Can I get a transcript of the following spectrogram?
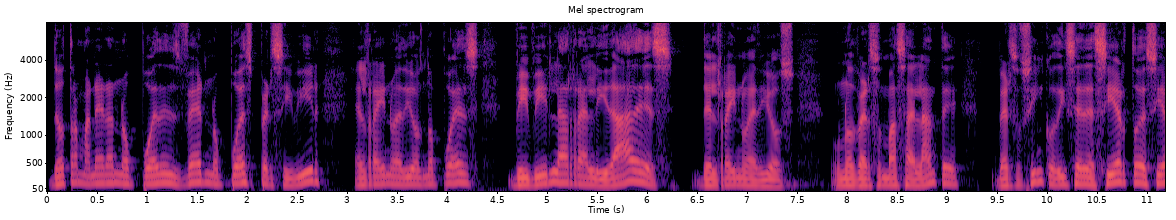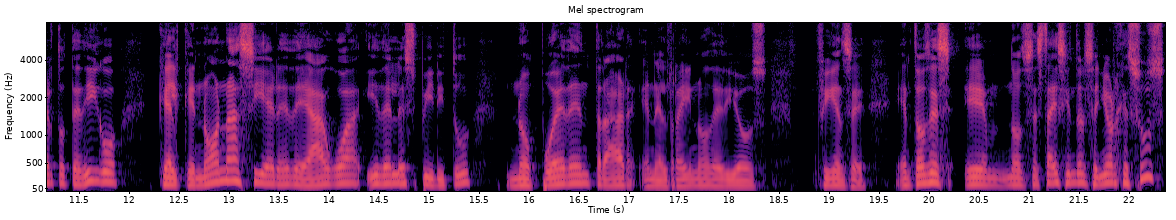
De otra manera no puedes ver, no puedes percibir el reino de Dios, no puedes vivir las realidades del reino de Dios. Unos versos más adelante, verso 5, dice, de cierto, de cierto te digo, que el que no naciere de agua y del Espíritu no puede entrar en el reino de Dios. Fíjense, entonces eh, nos está diciendo el Señor Jesús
